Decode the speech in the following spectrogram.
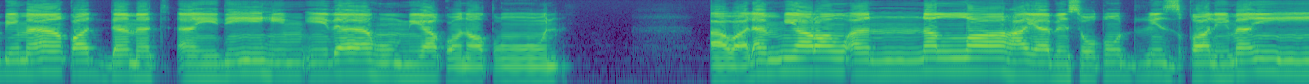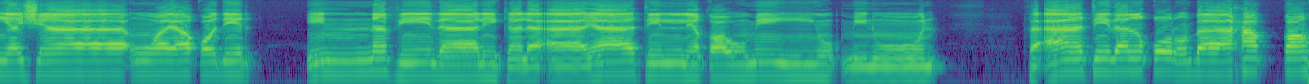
بِمَا قَدَّمَتْ أَيْدِيهِمْ إِذَا هُمْ يَقْنَطُونَ أَوَلَمْ يَرَوْا أَنَّ اللَّهَ يَبْسُطُ الرِّزْقَ لِمَن يَشَاءُ وَيَقْدِرُ ۚ إِنَّ فِي ذَٰلِكَ لَآيَاتٍ لِّقَوْمٍ يُؤْمِنُونَ فَآتِ ذَا الْقُرْبَىٰ حَقَّهُ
